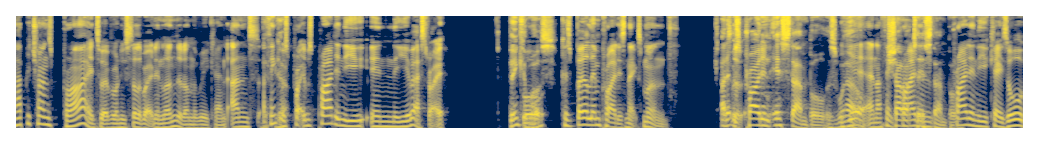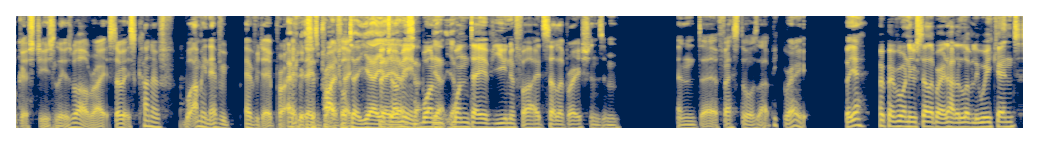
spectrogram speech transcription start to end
happy Trans Pride to everyone who celebrated in London on the weekend, and I think it was it was Pride in the in the US, right? I think it was. because Berlin Pride is next month. And it was Pride in Istanbul as well. yeah, and I think Shout Pride out to in, Istanbul. Pride in the UK is August usually as well, right? So it's kind of well, I mean, every every day Pride, Every- every day is a prideful day. Yeah, But yeah, do you know what yeah, I mean, exactly. one Yeah, yeah. one day of unified celebrations and and uh, festivals that'd be great. But yeah, hope everyone who celebrated had a lovely weekend.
